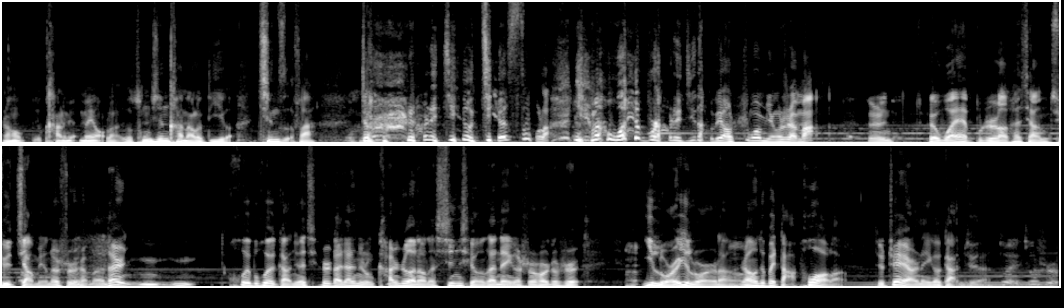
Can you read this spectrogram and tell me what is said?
然后又看了一遍，没有了，又重新看到了第一个亲子番，就 然后这集就结束了。你妈我也不知道这集到底要说明什么，嗯，这我也不知道他想去讲明的是什么。但是你你会不会感觉，其实大家那种看热闹的心情，在那个时候就是一轮一轮的，然后就被打破了。就这样的一个感觉，对，就是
